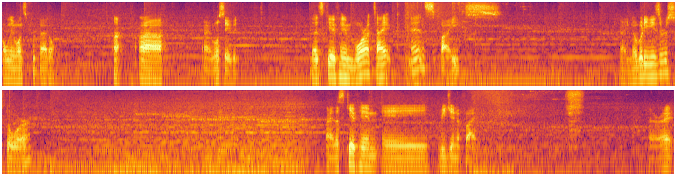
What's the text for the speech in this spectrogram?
Only once per battle. Huh. Uh... Alright, we'll save it. Let's give him more attack and spikes. Alright, nobody needs a restore. Alright, let's give him a regen of 5. Alright.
